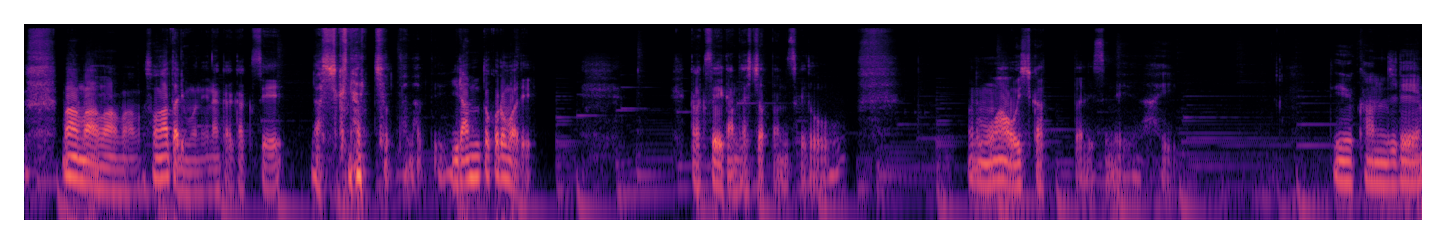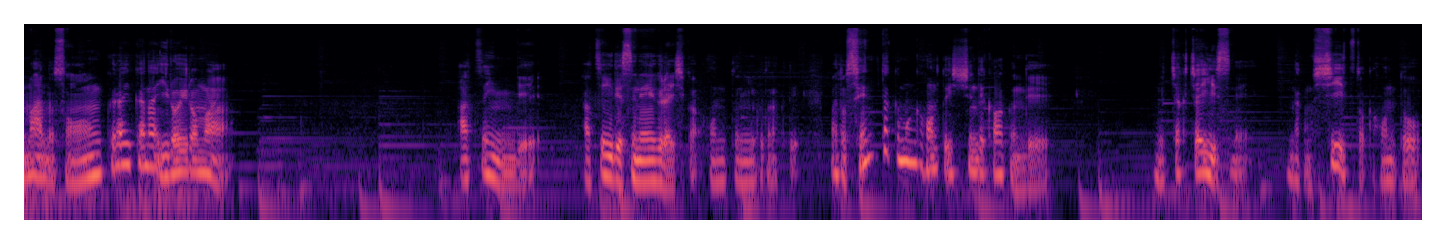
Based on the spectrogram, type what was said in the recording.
まあまあまあまあ、そのあたりもね、なんか学生らしくなっちゃったなって、いらんところまで学生感出しちゃったんですけど、まあでもまあ美味しかったですね。はい。っていう感じで、まあ、そんくらいかな。いろいろまあ、暑いんで、暑いですねぐらいしか本当に言うことなくて。まあでも洗濯物が本当一瞬で乾くんで、めちゃくちゃいいですね。なんかもうシーツとか本当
